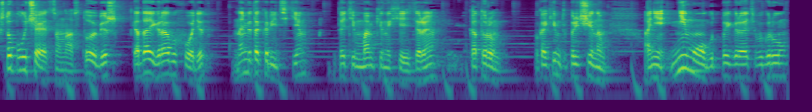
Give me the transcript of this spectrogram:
Что получается у нас? То бишь, когда игра выходит, на метакритике вот эти мамкины хейтеры, которым по каким-то причинам они не могут поиграть в игру,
